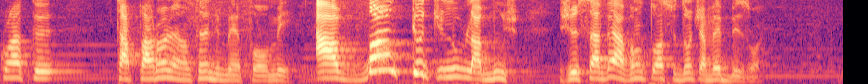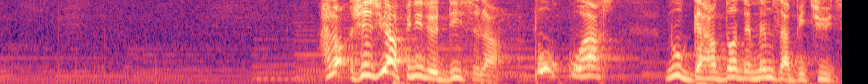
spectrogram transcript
croire que ta parole est en train de m'informer. Avant que tu n'ouvres la bouche, je savais avant toi ce dont tu avais besoin. Alors Jésus a fini de dire cela. Pourquoi nous gardons les mêmes habitudes?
